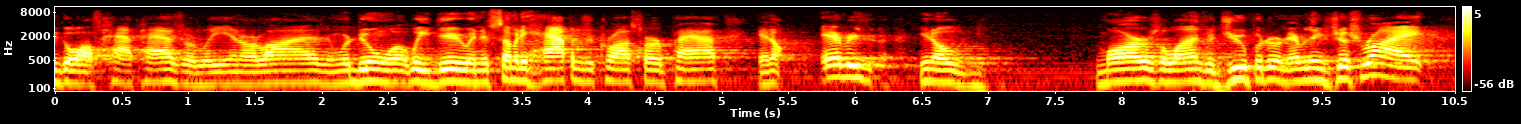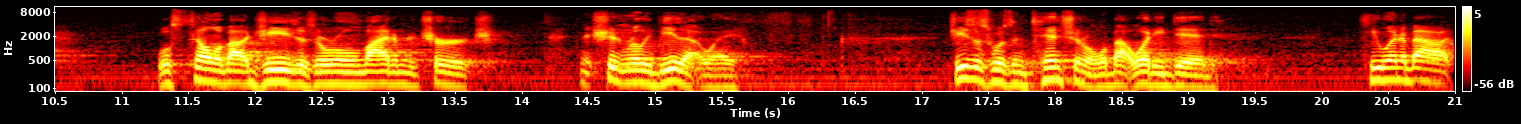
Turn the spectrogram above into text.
we go off haphazardly in our lives and we're doing what we do. And if somebody happens across our path and every, you know, Mars aligns with Jupiter and everything's just right, we'll tell them about Jesus or we'll invite them to church. And it shouldn't really be that way. Jesus was intentional about what he did. He went about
